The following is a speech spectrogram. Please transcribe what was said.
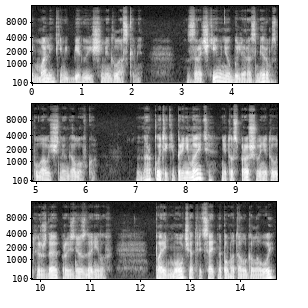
и маленькими бегающими глазками – Зрачки у него были размером с булавочную головку. «Наркотики принимаете?» — не то спрашивая, не то утверждая, произнес Данилов. Парень молча отрицательно помотал головой.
